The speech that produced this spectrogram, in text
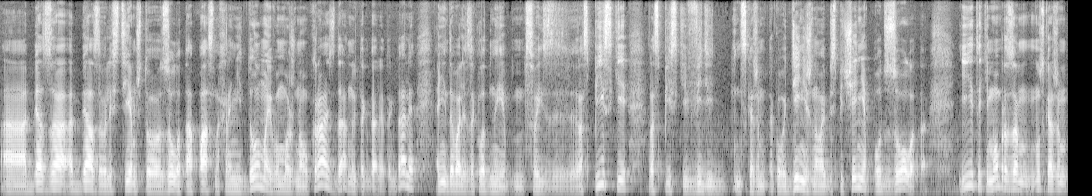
а, обяза, обязывались тем, что золото опасно хранить дома, его можно украсть, да, ну и так далее, и так далее. Они давали закладные свои расписки, расписки в виде, скажем, такого денежного обеспечения под золото. И таким образом, ну скажем,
